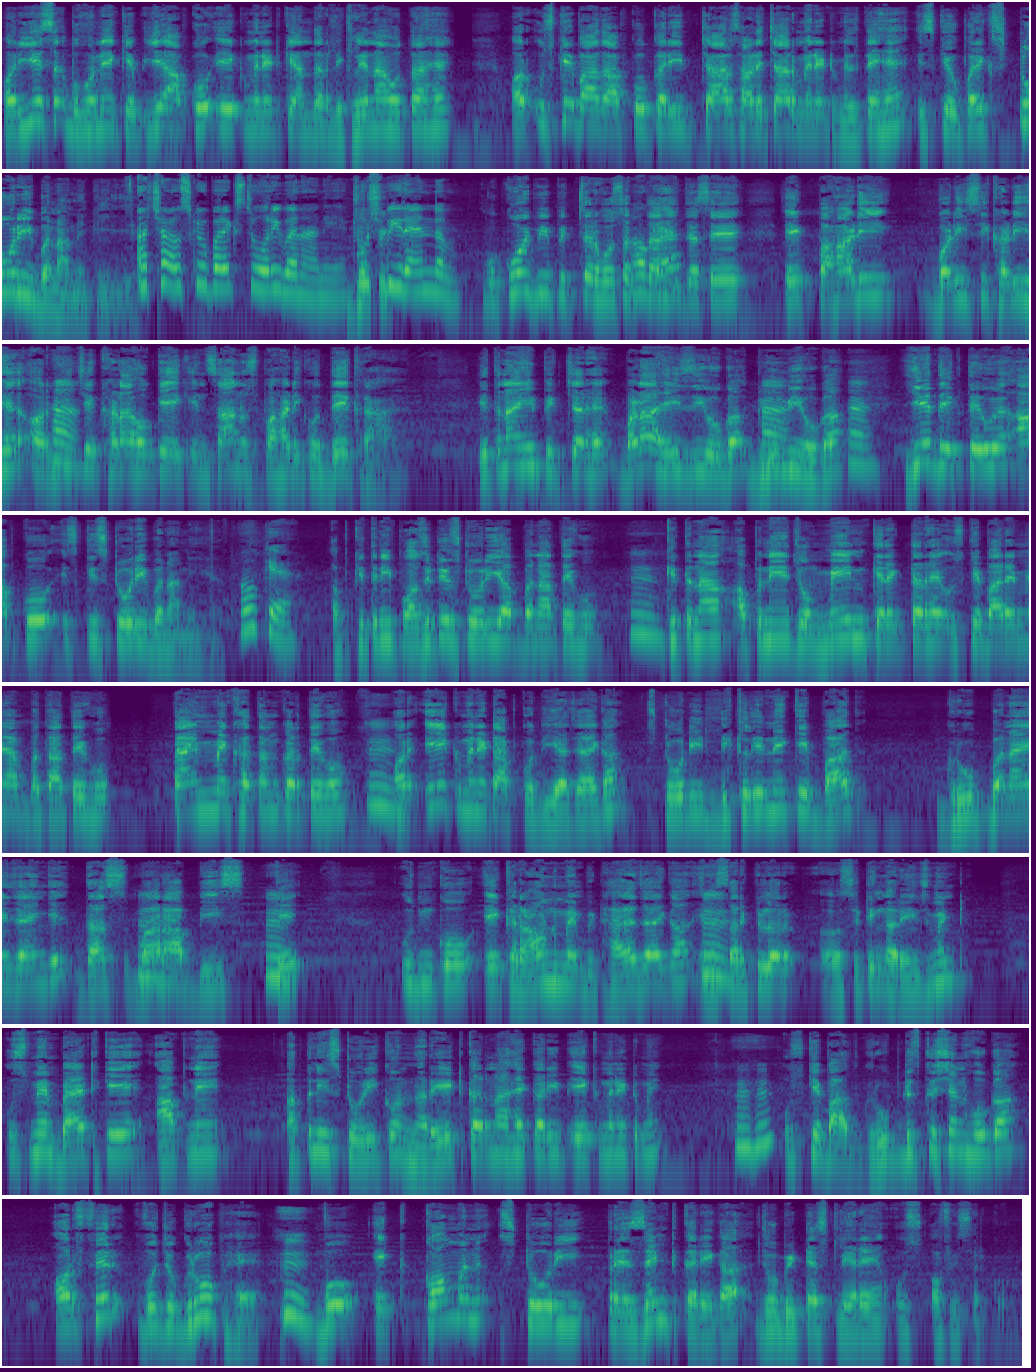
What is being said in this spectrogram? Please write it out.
और ये सब होने के ये आपको एक मिनट के अंदर लिख लेना होता है। और उसके बाद आपको करीब चार साढ़े चार मिनट मिलते हैं इसके ऊपर एक स्टोरी बनाने के लिए अच्छा उसके ऊपर एक स्टोरी बनानी है कुछ भी रैंडम वो कोई भी पिक्चर हो सकता Okay. है जैसे एक पहाड़ी बड़ी सी खड़ी है और हाँ। नीचे खड़ा होके एक इंसान उस पहाड़ी को देख रहा है इतना ही पिक्चर है बड़ा हेजी होगा ग्लूमी हाँ, होगा हाँ। ये देखते हुए आपको इसकी स्टोरी बनानी है ओके अब कितनी पॉजिटिव स्टोरी आप बनाते हो हम्म। कितना अपने जो मेन कैरेक्टर है उसके बारे में आप बताते हो टाइम में खत्म करते हो हम्म। और एक मिनट आपको दिया जाएगा। स्टोरी लिख लेने के बाद ग्रुप बनाए जाएँगे दस हम्म। बारह बीस के। उनको एक राउंड में बिठाया जाएगा इन सर्कुलर सिटिंग अरेंजमेंट उसमें बैठ के आपने अपनी स्टोरी को नरेट करना है करीब एक मिनट में। हम्म उसके बाद ग्रुप डिस्कशन होगा और फिर वो जो ग्रुप है वो एक कॉमन स्टोरी प्रेजेंट करेगा जो भी टेस्ट ले रहे हैं उस ऑफिसर को।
